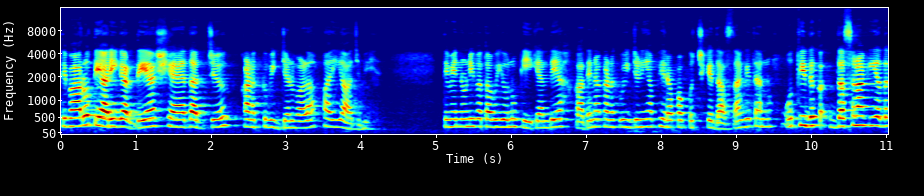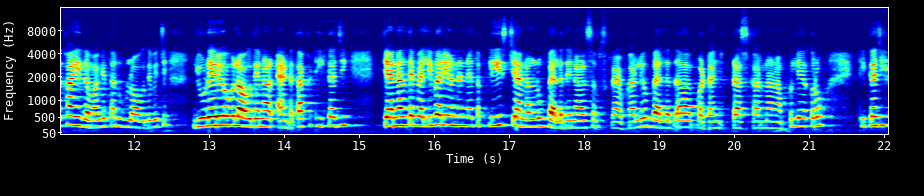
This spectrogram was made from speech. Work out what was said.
ਤੇ ਬਾਹਰੋਂ ਤਿਆਰੀ ਕਰਦੇ ਆ, ਸ਼ਾਇਦ ਅੱਜ ਕਣਕ ਬੀਜਣ ਵਾਲਾ ਭਾਈ ਆ ਜਾਵੇ। ਤੇ ਮੈਨੂੰ ਨਹੀਂ ਪਤਾ ਵੀ ਉਹਨੂੰ ਕੀ ਕਹਿੰਦੇ ਆ ਕਾਦੇ ਨਾਲ ਕਣਕ ਬੀਜਣੀ ਆ, ਫਿਰ ਆਪਾਂ ਪੁੱਛ ਕੇ ਦੱਸ ਦਾਂਗੇ ਤੁਹਾਨੂੰ। ਉੱਥੇ ਦਿਖ- ਦੱਸਣਾ ਕੀ ਆ, ਦਿਖਾਈ ਦੇਵਾਂਗੇ ਤੁਹਾਨੂੰ ਬਲੌਗ ਦੇ ਵਿੱਚ। ਜੁੜੇ ਰਹੋ ਬਲੌਗ ਦੇ ਨਾਲ, ਐਂਡ ਤੱਕ, ਠੀਕ ਆ ਜੀ? ਚੈਨਲ ਤੇ ਪਹਿਲੀ ਵਾਰੀ ਆਉਂਦੇ ਨੇ ਤਾਂ ਪਲੀਜ਼ ਚੈਨਲ ਨੂੰ ਬੈਲ ਦੇ ਨਾਲ ਸਬਸਕ੍ਰਾਈਬ ਕਰ ਲਿਓ। ਬੈਲ ਦਾ ਬਟਨ ਪ੍ਰੈਸ ਕਰਨਾ ਨਾ ਭੁੱਲਿਆ ਕਰੋ, ਠੀਕ ਆ ਜੀ?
